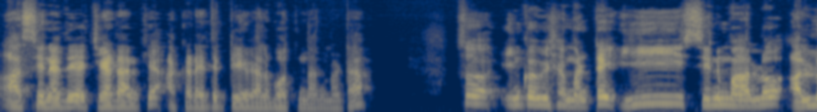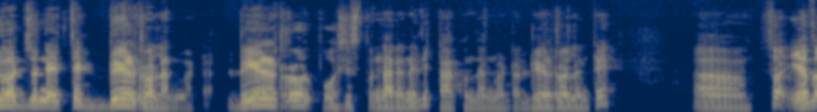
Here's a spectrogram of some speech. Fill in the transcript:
ఆ సీన్ అయితే చేయడానికి అక్కడైతే టీం వెళ్ళబోతుంది అనమాట సో ఇంకో విషయం అంటే ఈ సినిమాలో అల్లు అర్జున్ అయితే డ్యూయల్ రోల్ అనమాట డ్యూయల్ రోల్ పోషిస్తున్నారనేది టాక్ ఉందనమాట డ్యూయల్ రోల్ అంటే సో ఏదో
